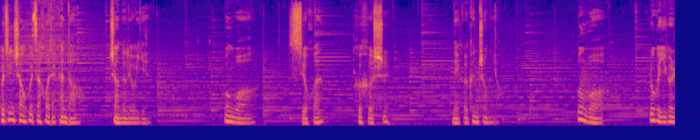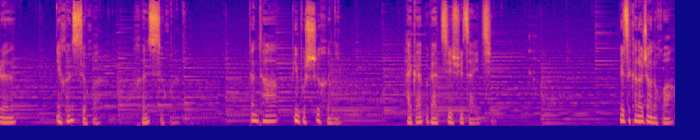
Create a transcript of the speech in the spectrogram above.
我经常会在后台看到这样的留言，问我喜欢和合适哪个更重要？问我如果一个人你很喜欢，很喜欢，但他并不适合你，还该不该继续在一起？每次看到这样的话，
